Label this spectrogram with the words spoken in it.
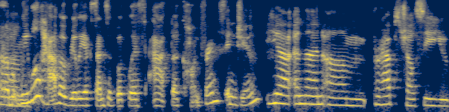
Um, um, we will have a really extensive book list at the conference in June. Yeah, and then um, perhaps Chelsea, you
